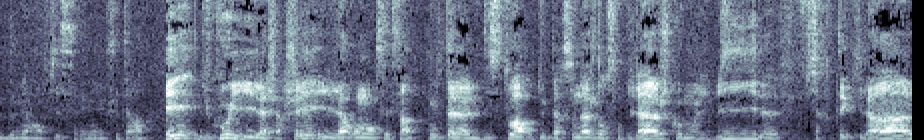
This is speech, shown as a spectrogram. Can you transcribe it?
de mère en fils, et- etc. Et du coup, il a cherché, il a romancé ça. Donc, tu as l'histoire du personnage dans son village, comment il vit, la qu'il a,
